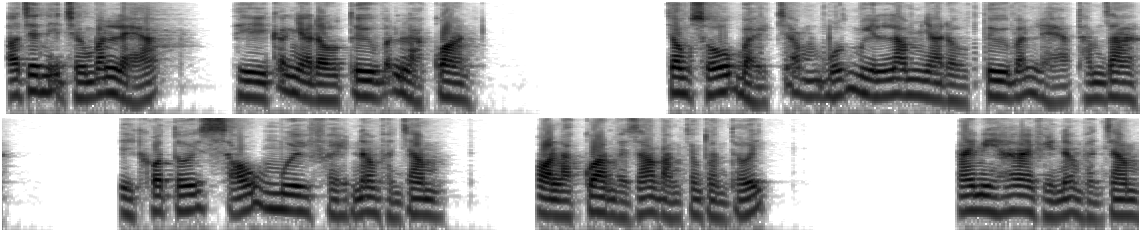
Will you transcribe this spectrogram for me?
Ở trên thị trường bán lẻ thì các nhà đầu tư vẫn lạc quan. Trong số 745 nhà đầu tư bán lẻ tham gia thì có tới 60,5% họ lạc quan về giá vàng trong tuần tới. 22,5%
